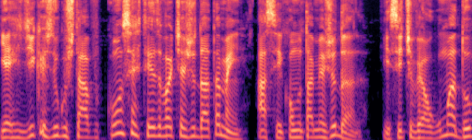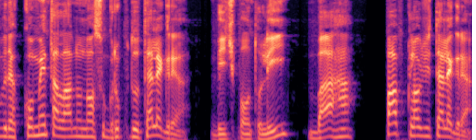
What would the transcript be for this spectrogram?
E as dicas do Gustavo com certeza vai te ajudar também, assim como está me ajudando. E se tiver alguma dúvida, comenta lá no nosso grupo do Telegram, bit.ly barra Telegram.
